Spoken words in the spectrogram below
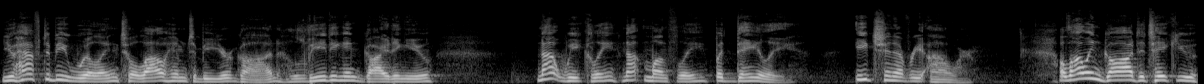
You have to be willing to allow Him to be your God, leading and guiding you, not weekly, not monthly, but daily, each and every hour. Allowing God to take you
